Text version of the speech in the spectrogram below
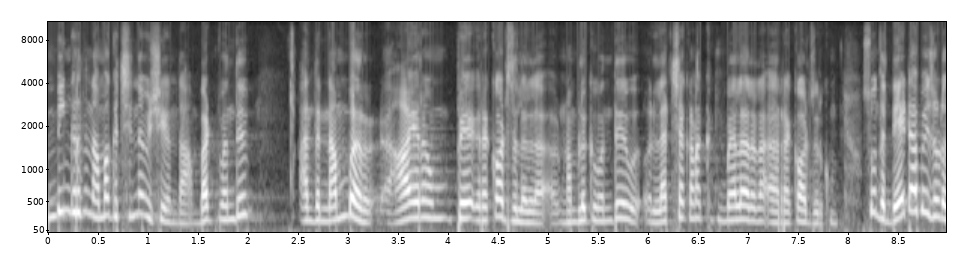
எம்பிங்கிறது நமக்கு சின்ன விஷயம்தான். பட் வந்து அந்த நம்பர் ஆயிரம் பே ரெக்கார்ட்ஸ் இல்லை நம்மளுக்கு வந்து லட்சக்கணக்குக்கு மேலே ரெக்கார்ட்ஸ் இருக்கும். ஸோ அந்த டேட்டாபேஸோட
